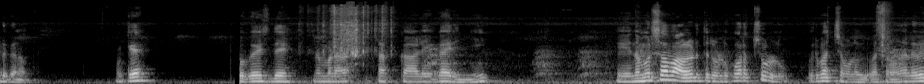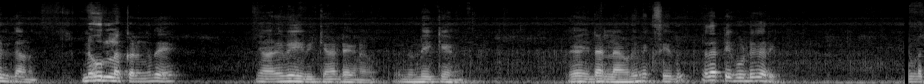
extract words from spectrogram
എടുക്കണം. ഓക്കെ ദേ നമ്മുടെ തക്കാളിയൊക്കെ അരിഞ്ഞ് നമ്മൊരു സവാള എടുത്തിട്ടുള്ളൂ കുറച്ചുള്ളൂ. ഒരു പച്ചമുളക് പച്ചമുളക് നല്ല വലുതാണ്. പിന്നെ ഉരുളക്കിഴങ്ങ് ദേ ഞാൻ വേവിക്കാൻ ഇട്ടേക്കണാണ് എന്തുകൊണ്ടിരിക്കുകയാണ് അതിന്റെ എല്ലാം കൂടി മിക്സ് ചെയ്ത് തട്ടിക്കൂട്ട് കറി. നമ്മുടെ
